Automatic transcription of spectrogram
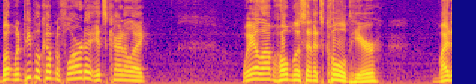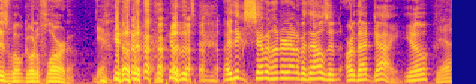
But when people come to Florida, it's kind of like, well, I'm homeless and it's cold here. Might as well go to Florida. Yeah. you know, that's, you know, that's, I think 700 out of a thousand are that guy. You know. Yeah.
